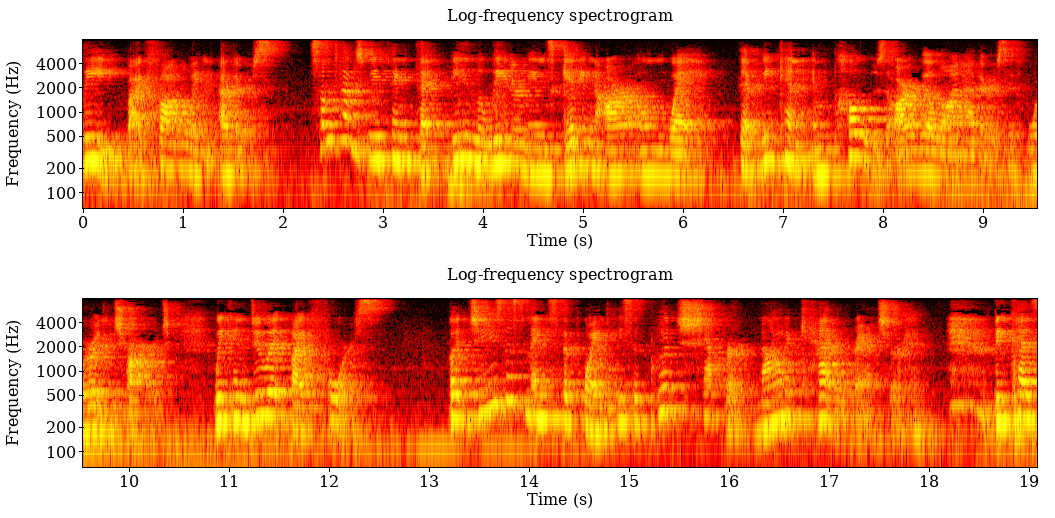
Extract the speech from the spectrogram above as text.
lead by following others. Sometimes we think that being the leader means getting our own way, that we can impose our will on others if we're in charge. We can do it by force. But Jesus makes the point he's a good shepherd, not a cattle rancher. because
